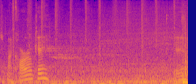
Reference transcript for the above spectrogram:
Is my car okay? Yeah.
